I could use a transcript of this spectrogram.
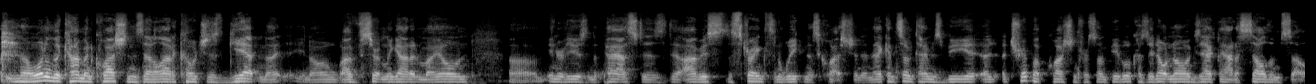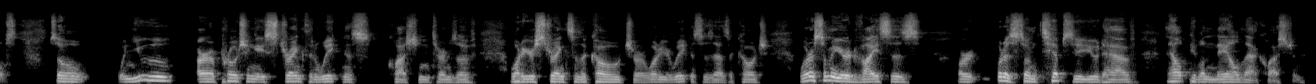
Now, one of the common questions that a lot of coaches get, and I, you know, I've certainly got it in my own um, interviews in the past, is the obvious the strengths and weakness question, and that can sometimes be a, a trip up question for some people because they don't know exactly how to sell themselves. So, when you are approaching a strength and weakness question in terms of what are your strengths as a coach or what are your weaknesses as a coach, what are some of your advices or what are some tips you would have to help people nail that question?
